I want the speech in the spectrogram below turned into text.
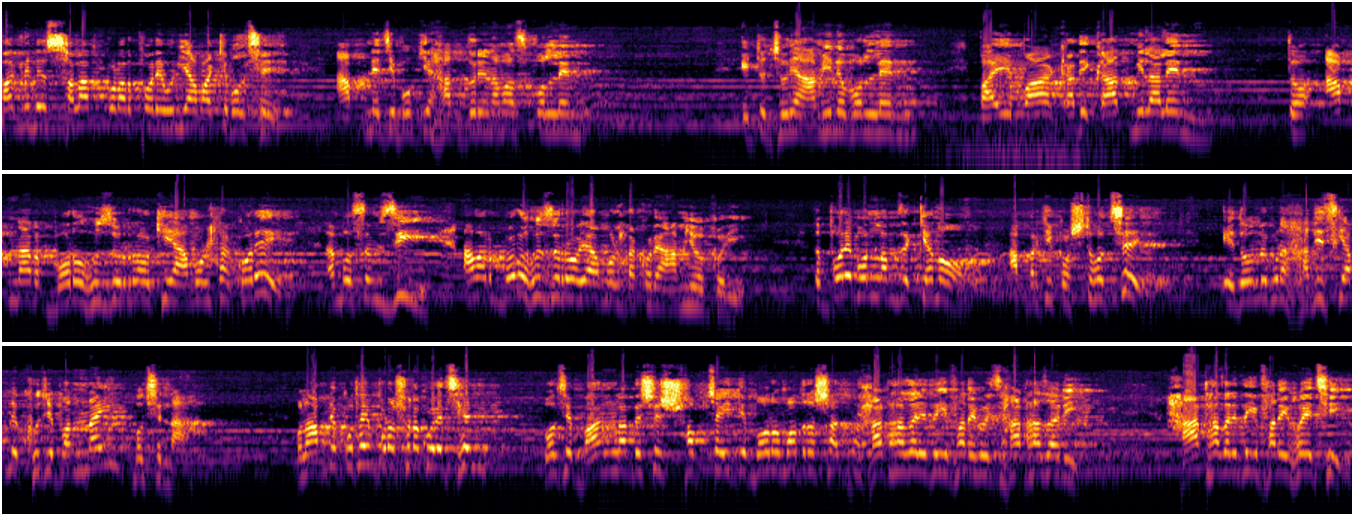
মাগরিবের সালাত পড়ার পরে উনি আমাকে বলছে, আপনি যে বুকে হাত ধরে নামাজ পড়লেন, একটু জোরে আমিনও বললেন, পায়ে পা কাঁধে কাঁধ মিলালেন, তো আপনার বড় হুজুররাও কি আমলটা করে? আমি বলছিলাম, জি, আমার বড় হুজুররাও আমলটা করে, আমিও করি। তো পরে বললাম যে, কেন? আপনার কি কষ্ট হচ্ছে? এ ধরনের কোনো হাদিস কি আপনি খুঁজে পান নাই? বলছে, না। বলে, আপনি কোথায় পড়াশোনা করেছেন? বলছে, বাংলাদেশের সবচাইতে বড় মাদ্রাসা হাট হাজারি থেকে ফারেক হয়েছে, হাট হাজারি। হাট হাজারি থেকে ফারেক হয়েছি।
